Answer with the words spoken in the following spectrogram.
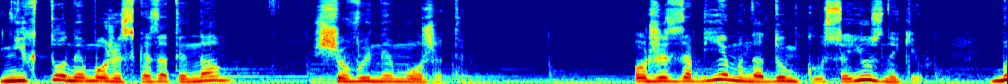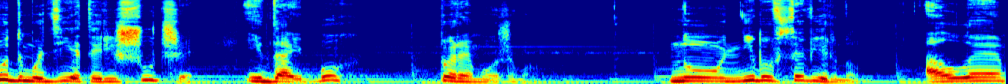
Ніхто не може сказати нам, що ви не можете. Отже, заб'ємо на думку союзників, будемо діяти рішуче і дай Бог переможемо. Ну, ніби все вірно. Але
